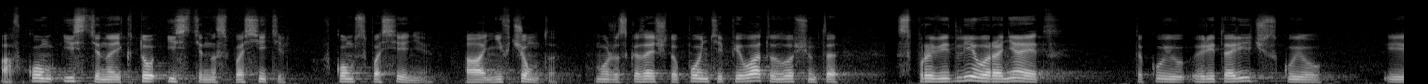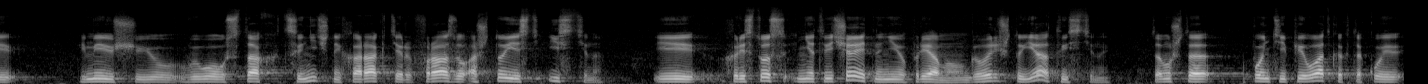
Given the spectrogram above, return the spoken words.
а в ком истина и кто истинно Спаситель, в ком спасение – а не в чем-то. Можно сказать, что Понтий Пилат, он, в общем-то, справедливо роняет такую риторическую и имеющую в его устах циничный характер фразу «А что есть истина?». И Христос не отвечает на нее прямо, он говорит, что я от истины. Потому что Понтий Пилат, как такой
